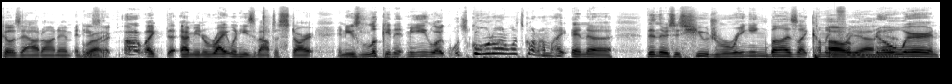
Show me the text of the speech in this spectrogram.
goes out on him, and he's Right. like, oh, like the, I mean, right when he's about to start, and he's looking at me like, what's going on? What's going on? I'm like, and uh, then there's this huge ringing buzz like coming Oh, from yeah, yeah. nowhere, and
